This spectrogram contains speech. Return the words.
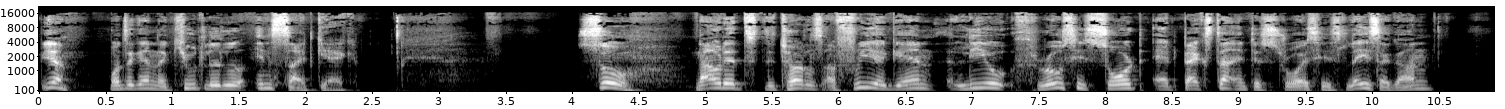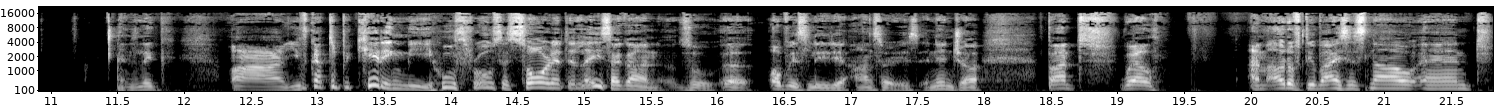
yeah, once again, a cute little inside gag. So, now that the turtles are free again, Leo throws his sword at Baxter and destroys his laser gun. And like, uh, you've got to be kidding me. Who throws a sword at a laser gun? So, uh, obviously the answer is a ninja. But, well, I'm out of devices now and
